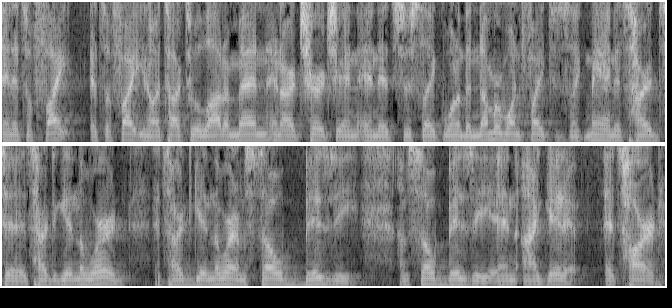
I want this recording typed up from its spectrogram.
and it's a fight. It's a fight. You know, I talk to a lot of men in our church, and, and it's just like one of the number one fights is like, man, it's hard to, it's hard to get in the word. It's hard to get in the word. I'm so busy. I'm so busy, and I get it it's hard.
